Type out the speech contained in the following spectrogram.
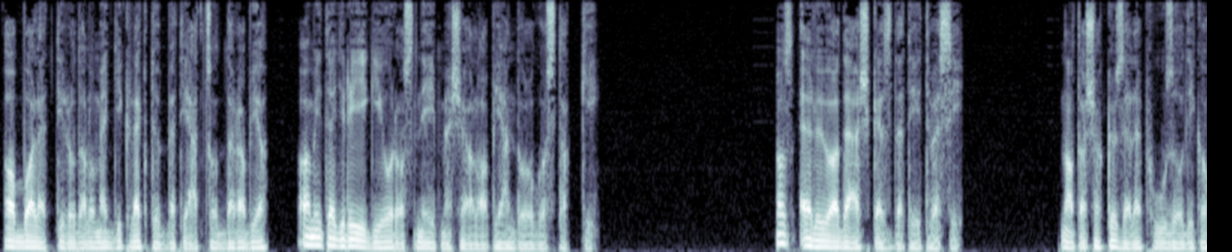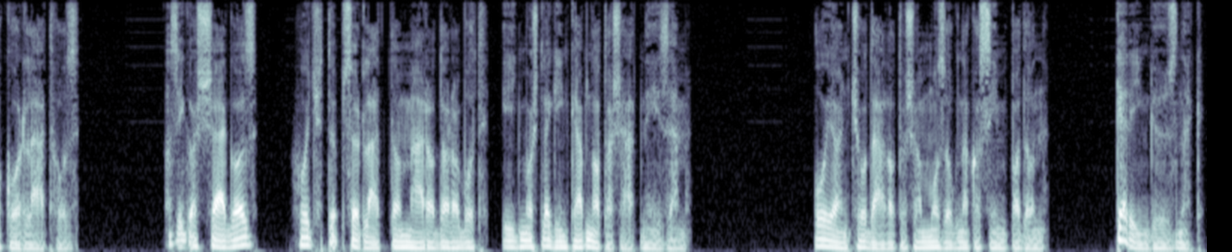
A balettirodalom egyik legtöbbet játszott darabja, amit egy régi orosz népmese alapján dolgoztak ki. Az előadás kezdetét veszi. Natasa közelebb húzódik a korláthoz. Az igazság az, hogy többször láttam már a darabot, így most leginkább Natasát nézem. Olyan csodálatosan mozognak a színpadon. Keringőznek.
